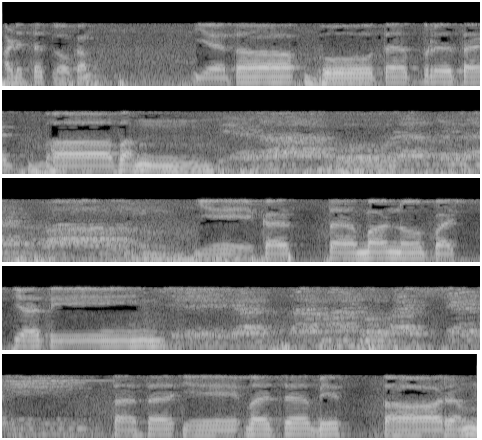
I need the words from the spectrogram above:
அடுத்த ஸ்லோகம் यथा भूतपृथग्भावम् एकस्तमनुपश्यति तत एव च विस्तारम्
